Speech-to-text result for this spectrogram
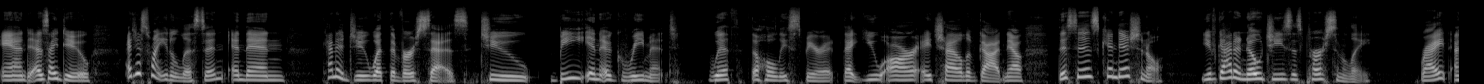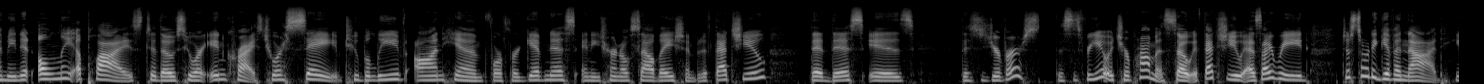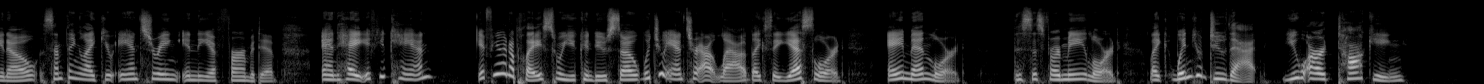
And as I do, I just want you to listen and then kind of do what the verse says to be in agreement with the Holy Spirit that you are a child of God. Now, this is conditional. You've got to know Jesus personally right? I mean, it only applies to those who are in Christ, who are saved, who believe on Him for forgiveness and eternal salvation. But if that's you, then this is this is your verse. This is for you. It's your promise. So if that's you, as I read, just sort of give a nod, you know, something like you're answering in the affirmative. And hey, if you can, if you're in a place where you can do so, would you answer out loud? Like say, Yes, Lord. Amen, Lord. This is for me, Lord. Like when you do that, you are talking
